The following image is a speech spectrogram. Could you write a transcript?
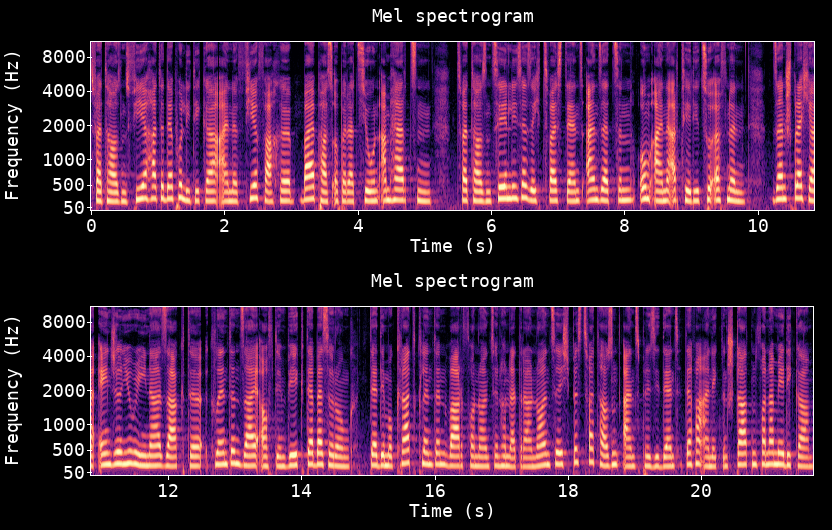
2004 hatte der Politiker eine vierfache Bypass-Operation am Herzen. 2010 ließ er sich zwei Stents einsetzen, um eine Arterie zu öffnen. Sein Sprecher Angel Urena sagte, Clinton sei auf dem Weg der Besserung. Der Demokrat Clinton war von 1993 bis 2001 Präsident der Vereinigten Staaten von Amerika.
